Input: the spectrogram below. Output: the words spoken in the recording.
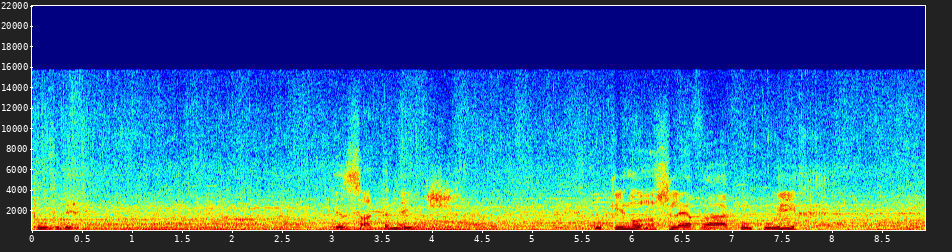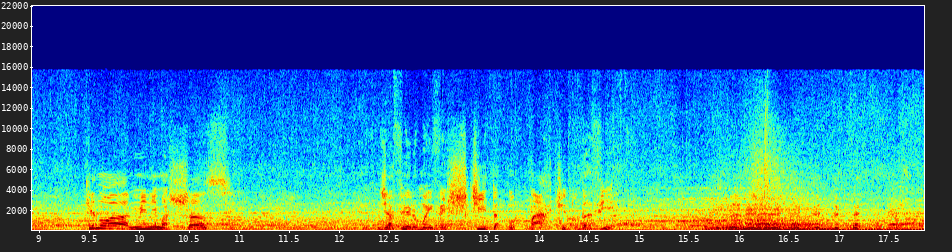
povo dele. Exatamente. O que nos leva a concluir que não há a mínima chance de haver uma investida por parte do Davi.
